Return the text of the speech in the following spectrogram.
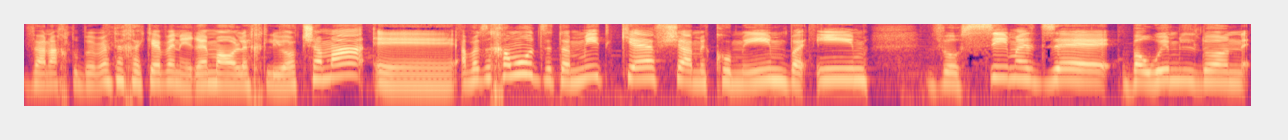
ואנחנו באמת נחכה ונראה מה הולך להיות שם, אה, אבל זה חמוד, זה תמיד כיף שהמקומיים באים ועושים את זה. בווימבלדון אה,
